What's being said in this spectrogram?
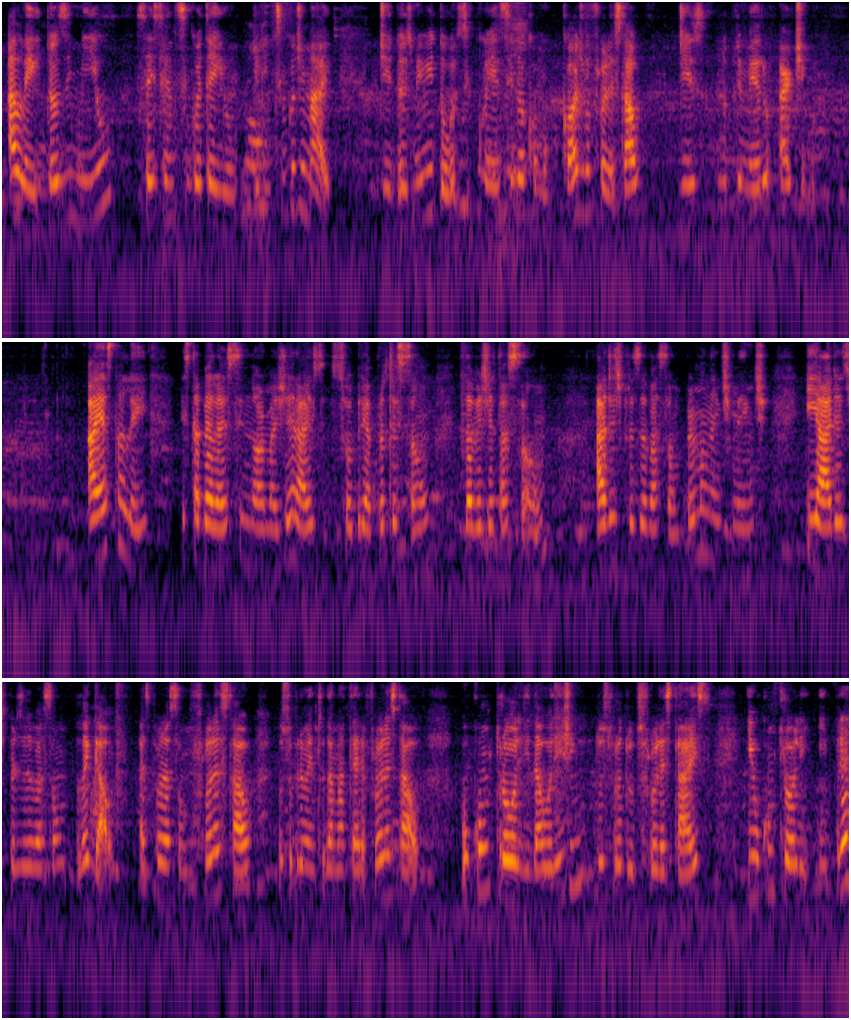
a Lei 12.651, de 25 de maio de 2012, conhecida como Código Florestal, diz no primeiro artigo. A esta lei estabelece normas gerais sobre a proteção da vegetação, áreas de preservação permanentemente e áreas de preservação legal, a exploração florestal, o suprimento da matéria florestal, o controle da origem dos produtos florestais e o controle e pre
